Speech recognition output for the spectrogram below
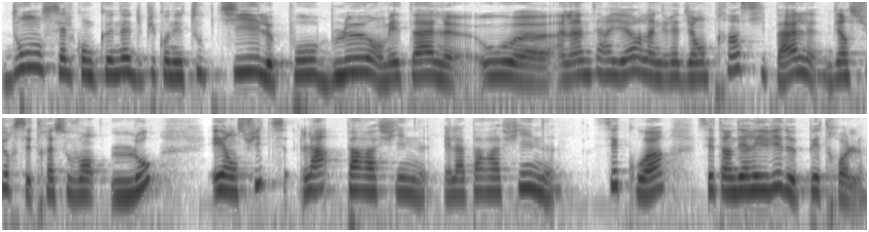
dont celle qu'on connaît depuis qu'on est tout petit, le pot bleu en métal, où euh, à l'intérieur, l'ingrédient principal, bien sûr, c'est très souvent l'eau, et ensuite la paraffine. Et la paraffine, c'est quoi? C'est un dérivé de pétrole.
